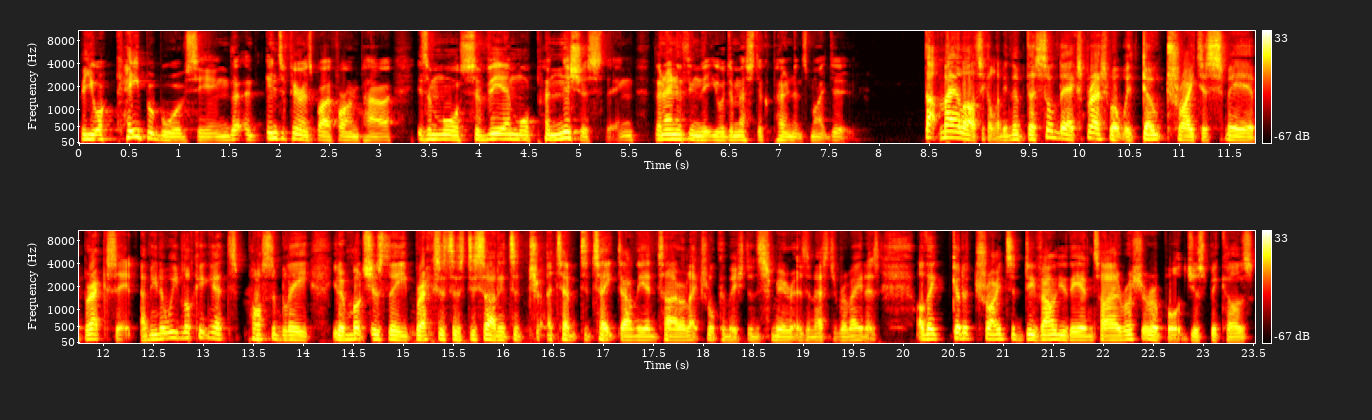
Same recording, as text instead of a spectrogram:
but you are capable of seeing that interference by a foreign power is a more severe, more pernicious thing than anything that your domestic opponents might do that Mail article, I mean, the, the, Sunday Express went with "Don't try to smear Brexit." I mean, are we looking at possibly, you know, much as the Brexiters decided to tr- attempt to take down the entire Electoral Commission and smear it as a nest of Remainers, are they going to try to devalue the entire Russia report just because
